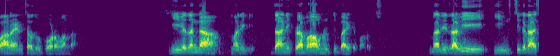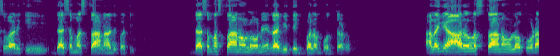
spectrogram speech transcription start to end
పారాయణ చదువుకోవడం వల్ల ఈ విధంగా మరి దాని ప్రభావం నుంచి బయటపడవచ్చు మరి రవి ఈ వృశ్చిక రాశి వారికి దశమ స్థానాధిపతి. దశమ స్థానంలోనే రవి దిగ్బలం పొందుతాడు. అలాగే ఆరవ స్థానంలో కూడా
